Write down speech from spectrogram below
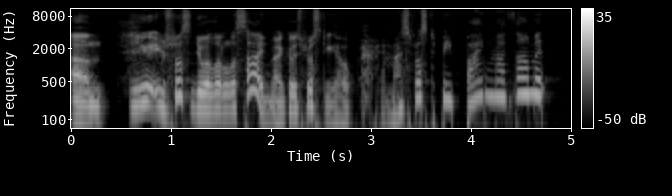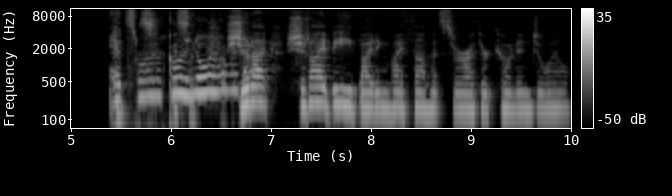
Um, you, are supposed to do a little aside, Mike. You're supposed to go. Am I supposed to be biting my thumb at Sir Arthur Conan like, Doyle. should. I should I be biting my thumb at Sir Arthur Conan Doyle?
